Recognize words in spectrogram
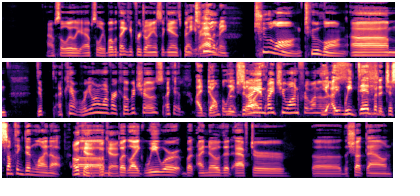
Absolutely, absolutely. Well, thank you for joining us again. It's been Thank you too, for having me. too long, too long. Um, did, I can't. Were you on one of our COVID shows? I can't. I don't believe did so. I th- invite you on for one of those? Yeah, I- we did, but it just something didn't line up. Okay, Um, okay. But like we were, but I know that after uh, the shutdown,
